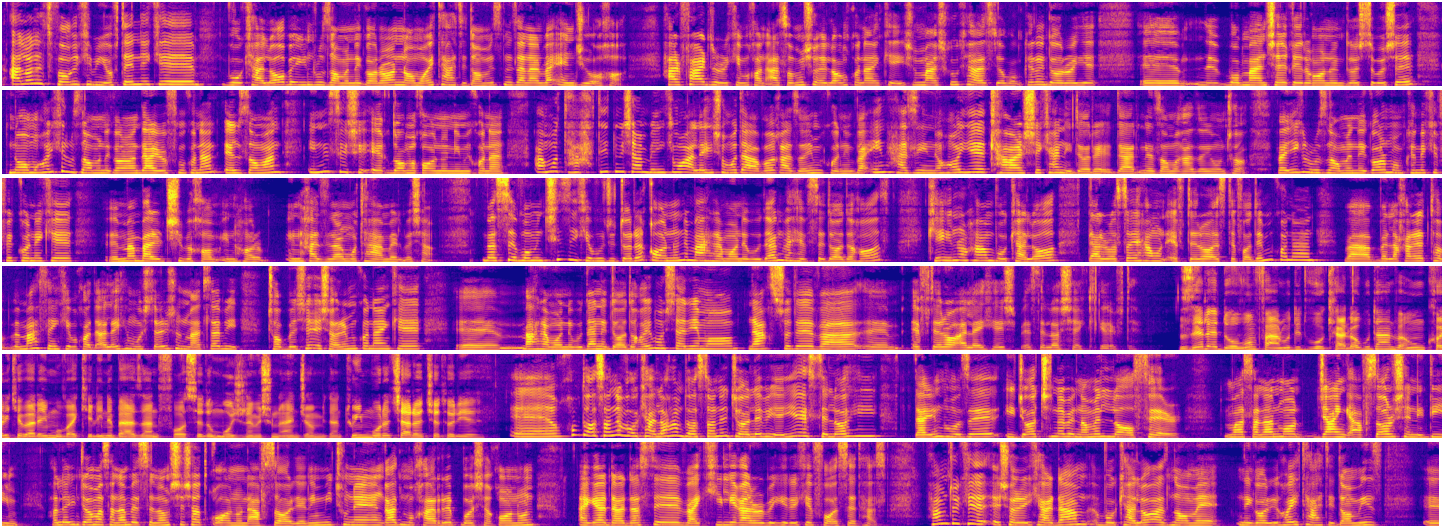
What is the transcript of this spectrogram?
الان اتفاقی که میفته اینه که وکلا به این روزنامه نگاران نامهای تهدیدآمیز می‌زنن و انجیو ها هر فردی رو که می‌خوان اسامیش رو اعلام کنن که ایشون مشکوک هست یا ممکنه دارای با منشأ غیرقانونی داشته باشه. نامه هایی که روزنامه نگاران دریافت می‌کنن الزاما این نیست که اقدام قانونی می‌کنن. اما تهدید میشن به اینکه ما علیه شما دعوای قضایی می‌کنیم و این هزینه های کمرشکنی داره در نظام قضایی اونجا. و یک روزنامه نگار ممکنه که فکر کنه که من برای چی بخوام اینها این هزینه رو متحمل بشم. و سومین چیزی که وجود داره قانون محرمانه بودن و حفظ داده هاست که این رو هم وکلا در راستای همون افترا استفاده می‌کنن و بالاخره تا به محض اینکه بخواد علیه مشتریشون مطلبی چاپ بشه اشاره می‌کنن که محرمانه بودن داده های مشتری ما نقص شده و افترا علیهش به اصطلاح شکل گرفته. زل دوم فرمودید وکلا بودن و اون کاری که برای موکلین بعضا فاسد و مجرمشون انجام میدن. تو این مورد شرایط چطوریه؟ خب داستان وکلا هم داستان جالبیه. یه اصطلاحی در این حوزه ایجاد شده به نام لافر. مثلا ما جنگ افزار شنیدیم. حالا اینجا مثلا به اسلام شد قانون افزار؟ یعنی می‌تونه انقدر مخرب باشه قانون اگر در دست وکیلی قرار بگیره که فاسد هست. همونطور که اشاره کردم وکلا از نام نگاری های تهدیدآمیز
